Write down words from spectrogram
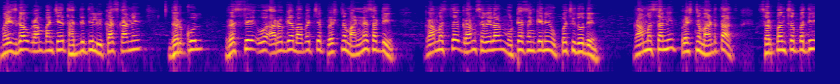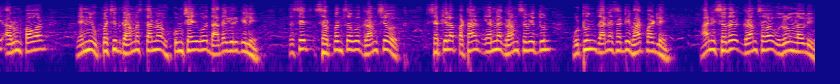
म्हैसगाव ग्रामपंचायत हद्दीतील विकास कामे घरकुल रस्ते व आरोग्याबाबतचे प्रश्न मांडण्यासाठी ग्रामस्थ ग्रामसभेला मोठ्या संख्येने उपस्थित होते. ग्रामस्थांनी प्रश्न मांडताच सरपंचपती अरुण पवार यांनी उपस्थित ग्रामस्थांना हुकुमशाही व दादागिरी केली. तसेच सरपंच व ग्रामसेवक शकिला पठाण यांना ग्रामसभेतून उठून जाण्यासाठी भाग पाडले आणि सदर ग्रामसभा उधळून लावली.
